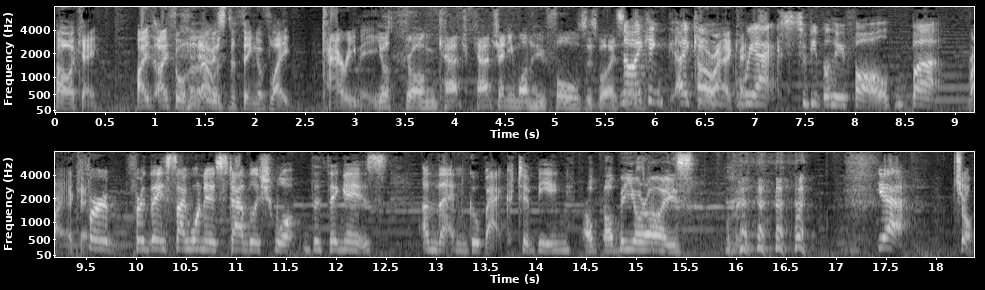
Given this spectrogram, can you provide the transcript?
Oh, okay. I, I thought that that was was- the thing of like carry me. You're strong. Catch catch anyone who falls is what I said. No, I can I can Oh, right, okay. react to people who fall, but Right. Okay. for for this, I want to establish what the thing is, and then go back to being I'll, I'll be your eyes. yeah. Sure.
